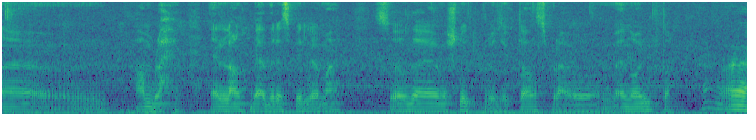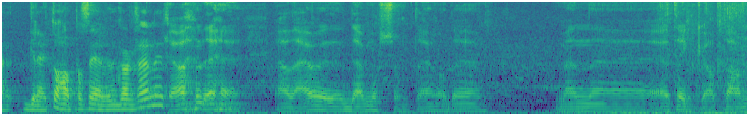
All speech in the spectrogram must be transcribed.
uh, han ble en langt bedre spiller enn meg. Så det sluttproduktet hans ble jo enormt, da. Greit å ha på CV-en, kanskje? eller? Ja, det, ja, det er jo det er morsomt, det. det men eh, jeg tenker jo at han,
